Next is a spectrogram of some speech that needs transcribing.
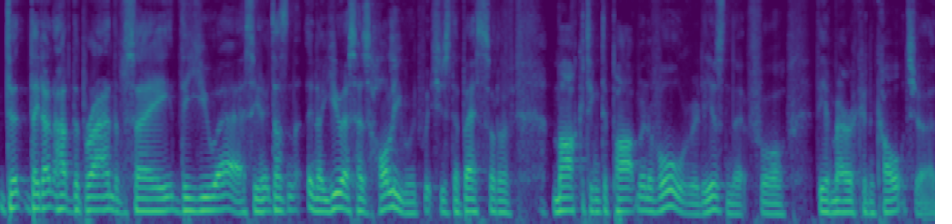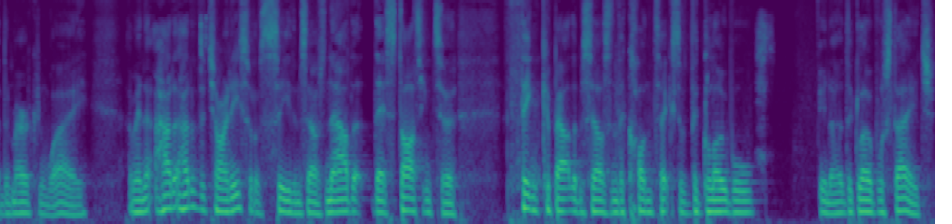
they don't have the brand of say the US you know it doesn't you know US has Hollywood which is the best sort of marketing department of all really isn't it for the American culture and American way? I mean how, how do the Chinese sort of see themselves now that they're starting to think about themselves in the context of the global you know the global stage?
